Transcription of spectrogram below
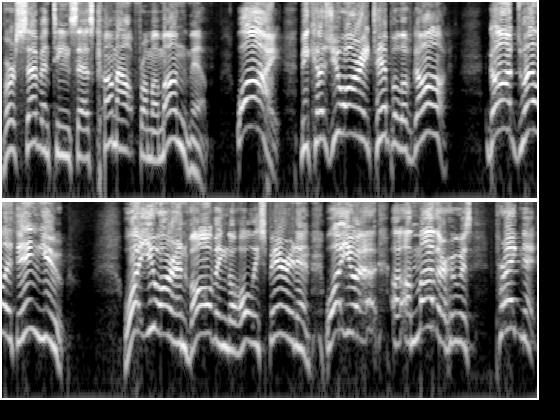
verse 17 says, Come out from among them. Why? Because you are a temple of God. God dwelleth in you. What you are involving the Holy Spirit in, what you, uh, a, a mother who is pregnant,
